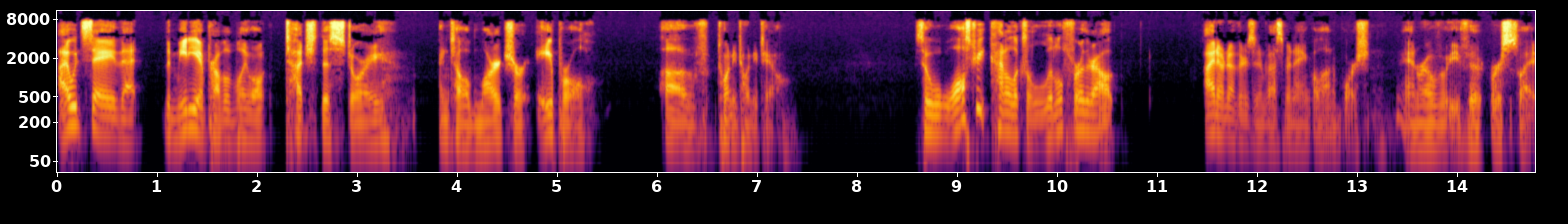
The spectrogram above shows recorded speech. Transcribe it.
I would say that the media probably won't touch this story until March or April of 2022. So Wall Street kind of looks a little further out I don't know if there's an investment angle on abortion and Roe v. versus Wade.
